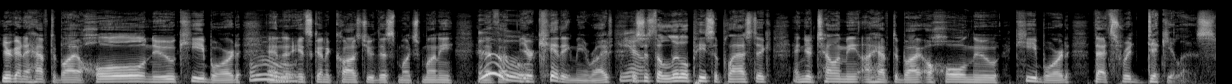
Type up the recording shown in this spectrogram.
You're going to have to buy a whole new keyboard, Ooh. and it's going to cost you this much money. And Ooh. I thought, you're kidding me, right? Yeah. It's just a little piece of plastic, and you're telling me I have to buy a whole new keyboard. That's ridiculous.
